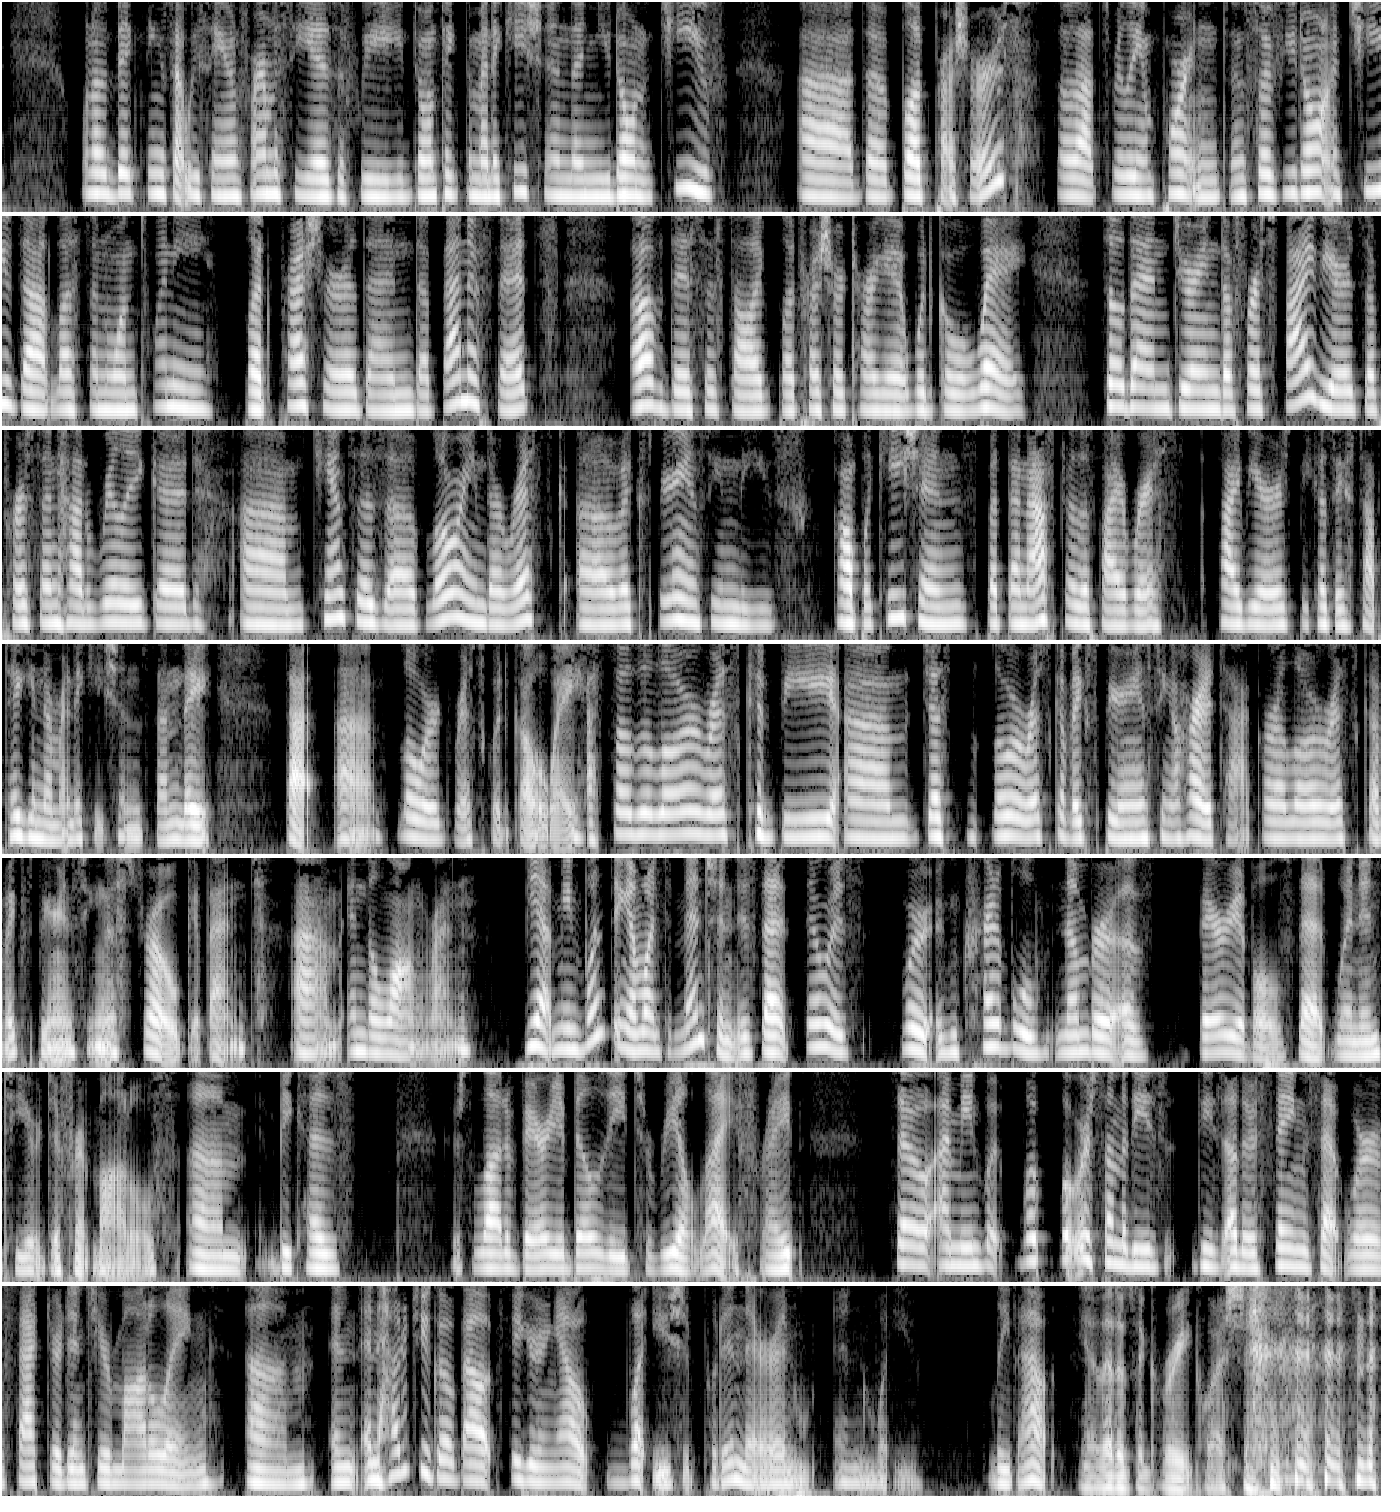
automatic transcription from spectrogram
one of the big things that we say in pharmacy is if we don't take the medication, then you don't achieve uh, the blood pressures. So that's really important. And so if you don't achieve that less than 120 blood pressure, then the benefits of this systolic blood pressure target would go away. So then during the first five years, the person had really good um, chances of lowering their risk of experiencing these complications. But then after the five, risk, five years, because they stopped taking their medications, then they that uh, lowered risk would go away. So the lower risk could be um, just lower risk of experiencing a heart attack or a lower risk of experiencing a stroke event um, in the long run. Yeah, I mean, one thing I want to mention is that there was were incredible number of variables that went into your different models um, because there's a lot of variability to real life, right? So, I mean, what, what what were some of these these other things that were factored into your modeling, um, and and how did you go about figuring out what you should put in there and and what you leave out? Yeah, that is a great question.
